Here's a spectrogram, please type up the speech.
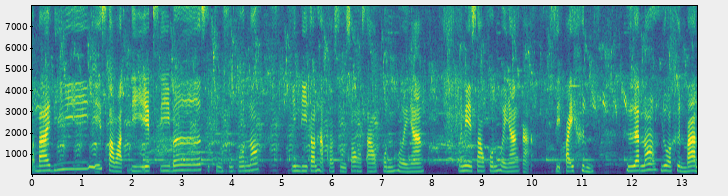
สบายดี สวัสดี FC เบอร์สุขุมสุคนเนาะยินดีตอนรับเข้าสู่ซ่องสาวคนหวยย่างเมื่อนี้สาวคนหวยย่างกะ สิไปขึ้นเฮือนเนาะหรือว่าขึ้นบ้าน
